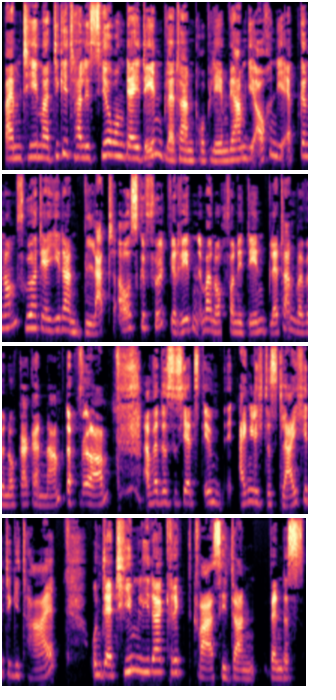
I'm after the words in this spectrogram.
beim Thema Digitalisierung der Ideenblätter ein Problem. Wir haben die auch in die App genommen. Früher hat ja jeder ein Blatt ausgefüllt. Wir reden immer noch von Ideenblättern, weil wir noch gar keinen Namen dafür haben. Aber das ist jetzt eben eigentlich das gleiche digital. Und der Teamleader kriegt quasi dann, wenn das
